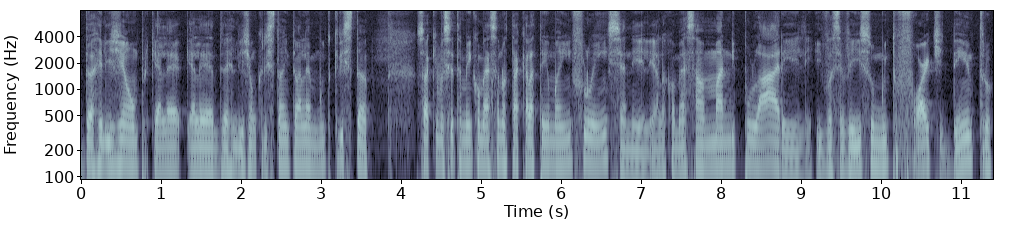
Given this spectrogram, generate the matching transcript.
da religião, porque ela é, ela é da religião cristã, então ela é muito cristã. Só que você também começa a notar que ela tem uma influência nele, ela começa a manipular ele. E você vê isso muito forte dentro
